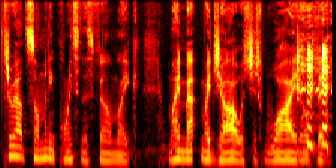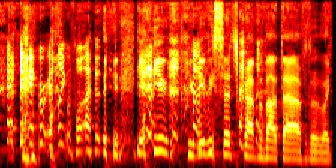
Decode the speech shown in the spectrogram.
throughout so many points in this film like my ma- my jaw was just wide open it really was. yeah you you gave me such crap about that after like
